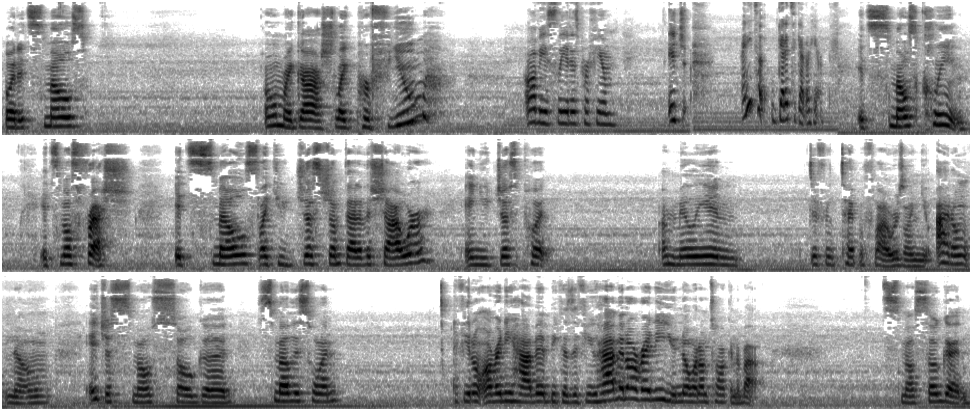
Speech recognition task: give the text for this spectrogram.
but it smells, oh my gosh, like perfume. Obviously, it is perfume. It, I need to get it together here. It smells clean. It smells fresh. It smells like you just jumped out of the shower and you just put a million different type of flowers on you. I don't know. It just smells so good. Smell this one if you don't already have it because if you have it already, you know what I'm talking about. It smells so good.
